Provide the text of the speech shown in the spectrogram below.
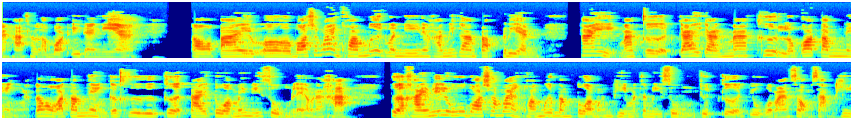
นะคะสำหรับบอสเอเดเนีย ต่อไปเอ่อบอสช่องว่างแห่งความมืดวันนี้นะคะ มีการปรับเปลี่ยนให้มาเกิดใกล้กันมากขึ้น แล้วก็ตำแหน่งต้องบอกว่าตำแหน่งก็คือเกิดตายตัวไม่มีสุ่มแล้วนะคะเผื่อใครไม่รู้บอสช่องว่างแห่งความมืดบางตัวบางทีมันจะมีสุ่มจุดเกิดอยู่ประมาณสองสามที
